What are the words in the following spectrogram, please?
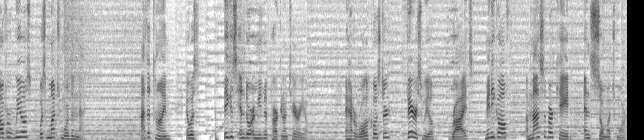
However, Wheels was much more than that. At the time, it was the biggest indoor amusement park in Ontario. It had a roller coaster, Ferris wheel, rides, mini golf, a massive arcade, and so much more.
